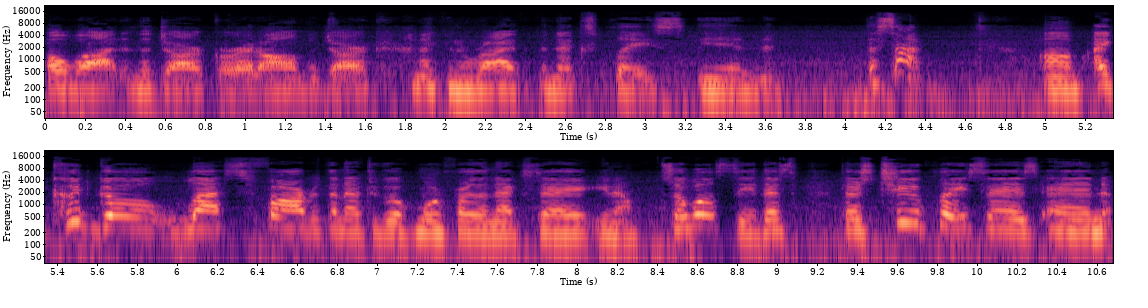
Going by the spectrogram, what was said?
a lot in the dark or at all in the dark. And I can arrive at the next place in the sun. Um, I could go less far, but then I have to go more far the next day, you know. So we'll see. There's there's two places in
